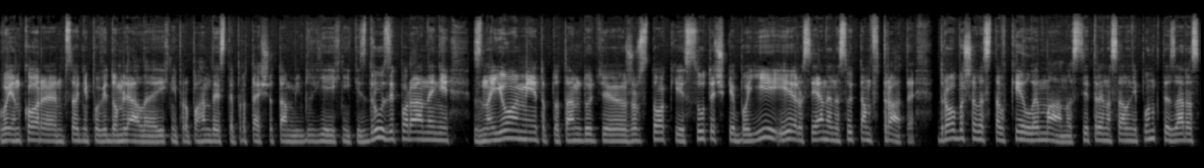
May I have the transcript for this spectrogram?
воєнкори сьогодні повідомляли їхні пропагандисти про те, що там є їхні якісь друзі поранені, знайомі. Тобто там йдуть е, жорстокі сутички, бої, і росіяни несуть там втрати. Дробишеве, ставки, Лиман. Ось ці три населені пункти зараз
